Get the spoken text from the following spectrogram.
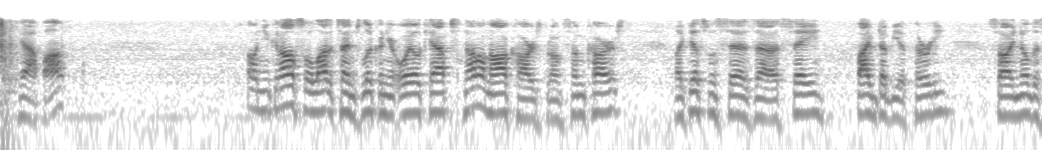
the cap off. Oh, and you can also a lot of times look on your oil caps, not on all cars, but on some cars. Like this one says, uh, say 5W30. So I know this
